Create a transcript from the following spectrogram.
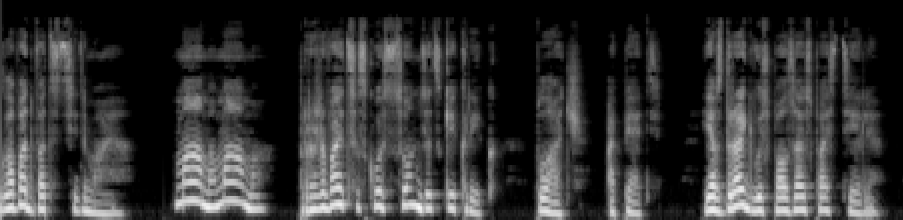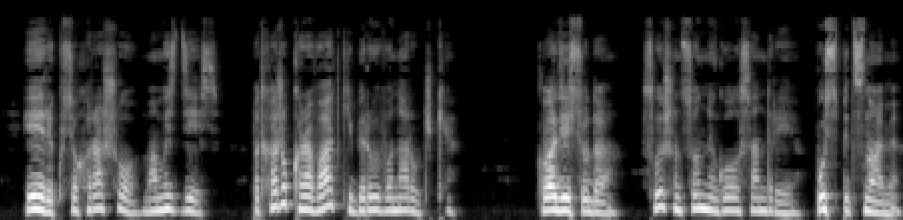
Глава двадцать седьмая. «Мама! Мама!» Прорывается сквозь сон детский крик. Плач. Опять. Я вздрагиваю и сползаю с постели. «Эрик, все хорошо. Мама здесь». Подхожу к кроватке беру его на ручки. «Клади сюда!» Слышен сонный голос Андрея. «Пусть спит с нами!»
